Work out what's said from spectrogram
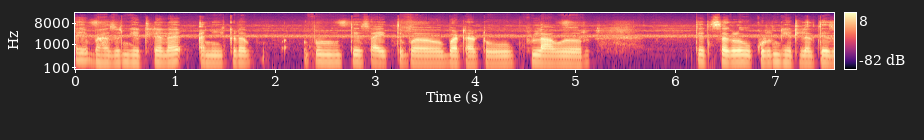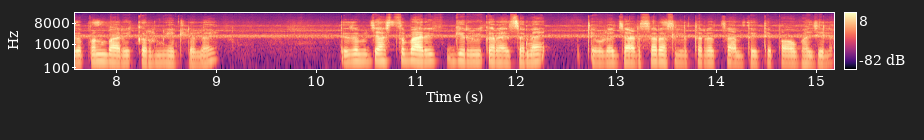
ते भाजून घेतलेलं आहे. आणि इकडं ते साहित्य ब बटाटो फ्लावर ते सगळं उकडून घेतलेलं त्याचं पण बारीक करून घेतलेलं आहे. त्याचं जास्त बारीक गिरवी करायचं नाही. तेवढं जाडसर असलं तरच चालतं ते पावभाजीला.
